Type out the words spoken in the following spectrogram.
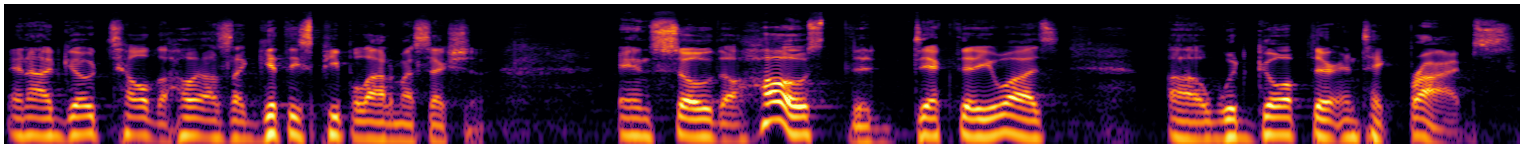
And I'd go tell the host, I was like, get these people out of my section. And so the host, the dick that he was, uh, would go up there and take bribes.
